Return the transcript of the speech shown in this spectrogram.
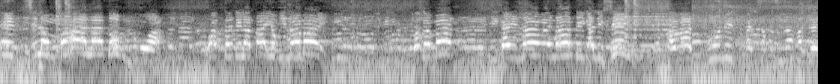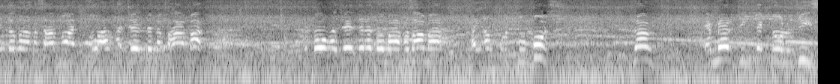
And silang bahala doon gumawa. Huwag na nila tayong inamay. Bagamat, kailangan nating alisin ang at- Ngunit may isa pa silang agenda mga kasama. Ito ang agenda ng pahamak. Ito ang agenda na ito mga kasama ay ang pagpupush ng emerging technologies.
